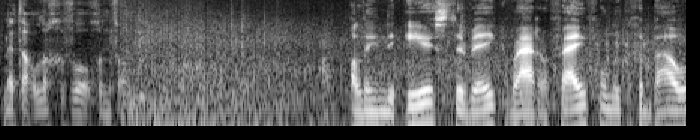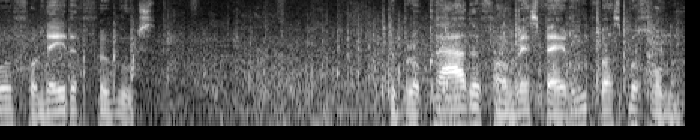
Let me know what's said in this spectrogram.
met alle gevolgen van die. Al in de eerste week waren 500 gebouwen volledig verwoest. De blokkade van West-Beirut was begonnen.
